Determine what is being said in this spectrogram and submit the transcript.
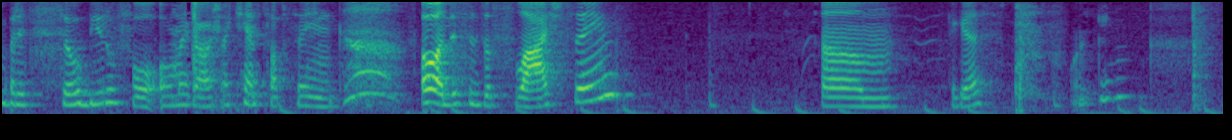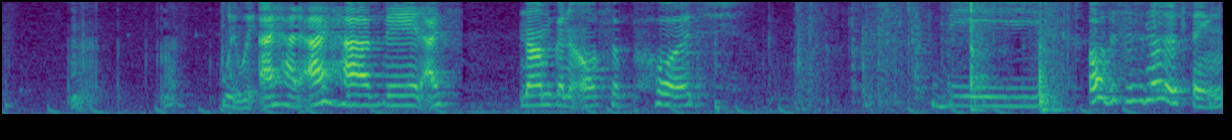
But it's so beautiful. Oh my gosh, I can't stop saying. oh, and this is the flash thing. Um, I guess. Working? Wait, wait, I had, I have it. I Now I'm gonna also put the, oh, this is another thing.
